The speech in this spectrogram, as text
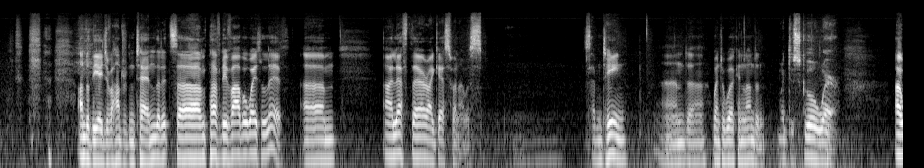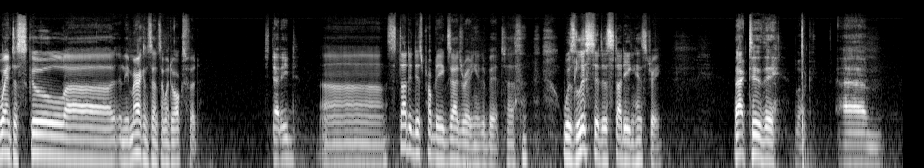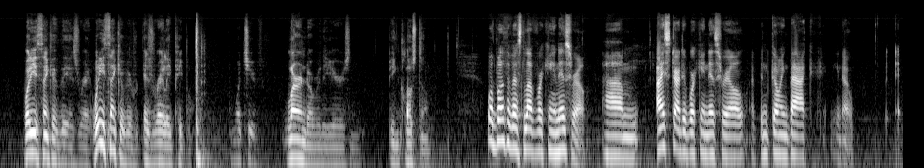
under the age of 110, that it's a perfectly viable way to live. Um, I left there, I guess, when I was 17 and uh, went to work in London. Went to school where? I went to school, uh, in the American sense, I went to Oxford. Studied? Uh, studied is probably exaggerating it a bit. Uh, was listed as studying history. Back to the book. Um, what do you think of the Israeli? What do you think of Israeli people? What you've learned over the years and being close to them? Well, both of us love working in Israel. Um, I started working in Israel. I've been going back, you know,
